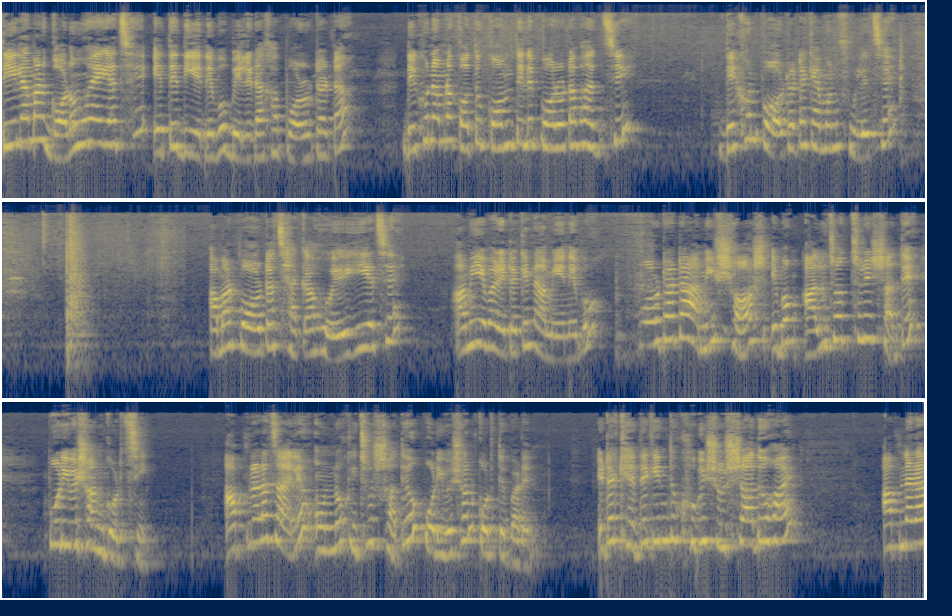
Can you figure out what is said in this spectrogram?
তেল আমার গরম হয়ে গেছে, এতে দিয়ে দেব বেলে রাখা পরোটাটা। দেখুন আমরা কত কম তেলে পরোটা ভাজছি। দেখুন পরোটাটা কেমন ফুলেছে। আমার পরোটা ছ্যাঁকা হয়ে গিয়েছে। আমি এবার এটাকে নামিয়ে নেব। পরোটাটা আমি সস এবং আলু চচ্চড়ির সাথে পরিবেশন করছি। আপনারা চাইলে অন্য কিছুর সাথেও পরিবেশন করতে পারেন। এটা খেতে কিন্তু খুবই সুস্বাদু হয়। আপনারা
